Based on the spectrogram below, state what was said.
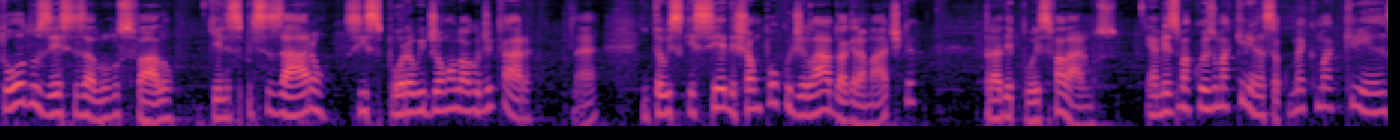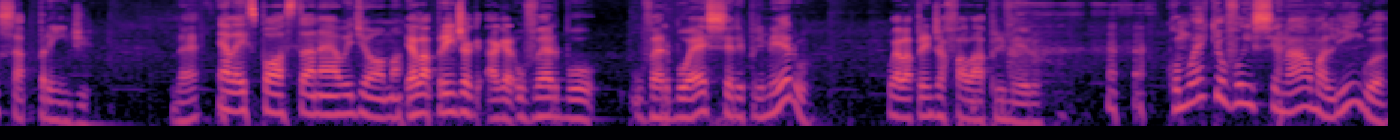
todos esses alunos falam que eles precisaram se expor ao idioma logo de cara. Né? Então esquecer, deixar um pouco de lado a gramática para depois falarmos. É a mesma coisa uma criança. Como é que uma criança aprende? Né? Ela é exposta, né, ao idioma. Ela aprende a- a o verbo o verbo essere primeiro? Ou ela aprende a falar primeiro? Como é que eu vou ensinar uma língua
